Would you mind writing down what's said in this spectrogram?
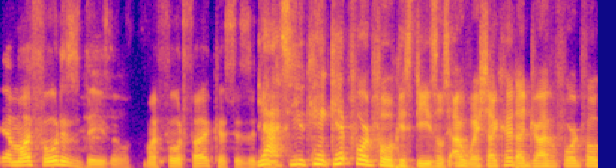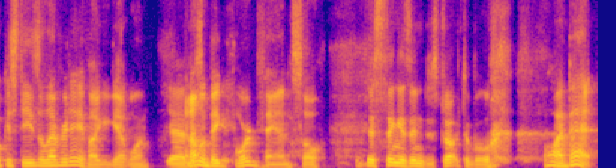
yeah, my Ford is a diesel. My Ford Focus is a yeah. So you can't get Ford Focus diesels. I wish I could. I'd drive a Ford Focus diesel every day if I could get one. Yeah, and I'm a big Ford fan, so this thing is indestructible. Oh, I bet.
